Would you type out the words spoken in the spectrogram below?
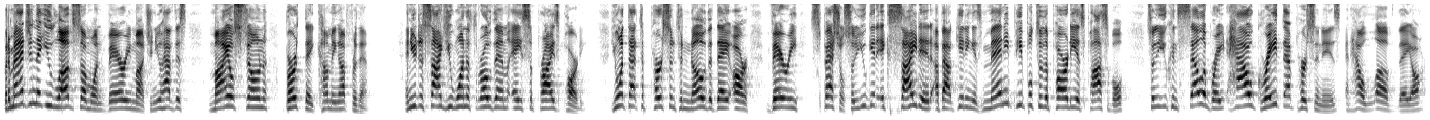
But imagine that you love someone very much and you have this milestone birthday coming up for them and you decide you want to throw them a surprise party. You want that to person to know that they are very special. So you get excited about getting as many people to the party as possible so that you can celebrate how great that person is and how loved they are.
